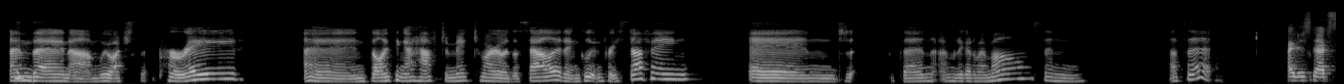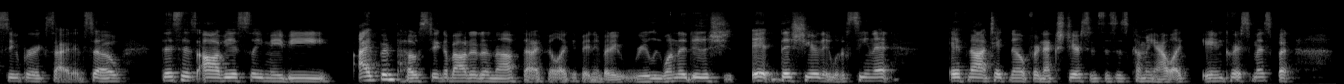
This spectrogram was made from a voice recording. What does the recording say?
And then um, we watched the parade and the only thing I have to make tomorrow is a salad and gluten free stuffing. And then I'm gonna go to my mom's and that's it. I just got super excited. So this is obviously maybe I've been posting about it enough that I feel like if anybody really wanted to do this it this year, they would have seen it. If not, take note for next year since this is coming out like in Christmas. But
